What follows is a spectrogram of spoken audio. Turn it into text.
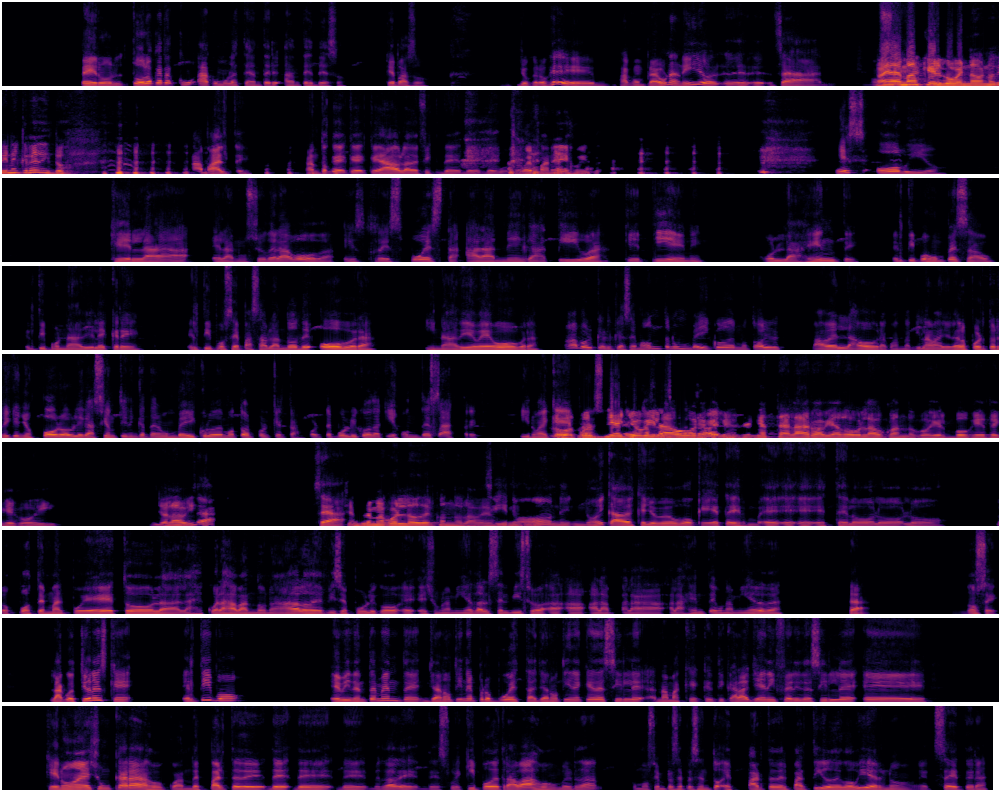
Pero todo lo que te acu- acumulaste antes, antes de eso, ¿qué pasó? Yo creo que para comprar un anillo, eh, eh, o sea, no además que el gobernador no tiene crédito. aparte, tanto que, que- que habla de, fi- de- de- de bu- buen manejo. y- es obvio que la, el anuncio de la boda es respuesta a la negativa que tiene con la gente. El tipo es un pesado, el tipo nadie le cree, el tipo se pasa hablando de obra y nadie ve obra. Ah, porque el que se monta en un vehículo de motor va a ver la obra, cuando aquí la mayoría de los puertorriqueños por obligación tienen que tener un vehículo de motor porque el transporte público de aquí es un desastre y no hay que... Los otros ponerse días yo vi la obra que pensé que hasta el aro había doblado cuando cogí el boquete que cogí. Yo la vi. O sea, o sea, Siempre me acuerdo de él cuando la veo. Sí, no, no, y cada vez que yo veo boquetes, eh, eh, eh, este, lo- lo- lo- los postes mal puestos, la- las escuelas abandonadas, los edificios públicos he- hecho una mierda, el servicio a, a- a la, a la- a la gente es una mierda. O sea, no sé. La cuestión es que el tipo, evidentemente, ya no tiene propuesta, ya no tiene que decirle, nada más que criticar a Jennifer y decirle eh, que no ha hecho un carajo cuando es parte de, de- de- de, ¿verdad? De, su equipo de trabajo, ¿verdad? Como siempre se presentó, es parte del partido de gobierno, etcétera.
